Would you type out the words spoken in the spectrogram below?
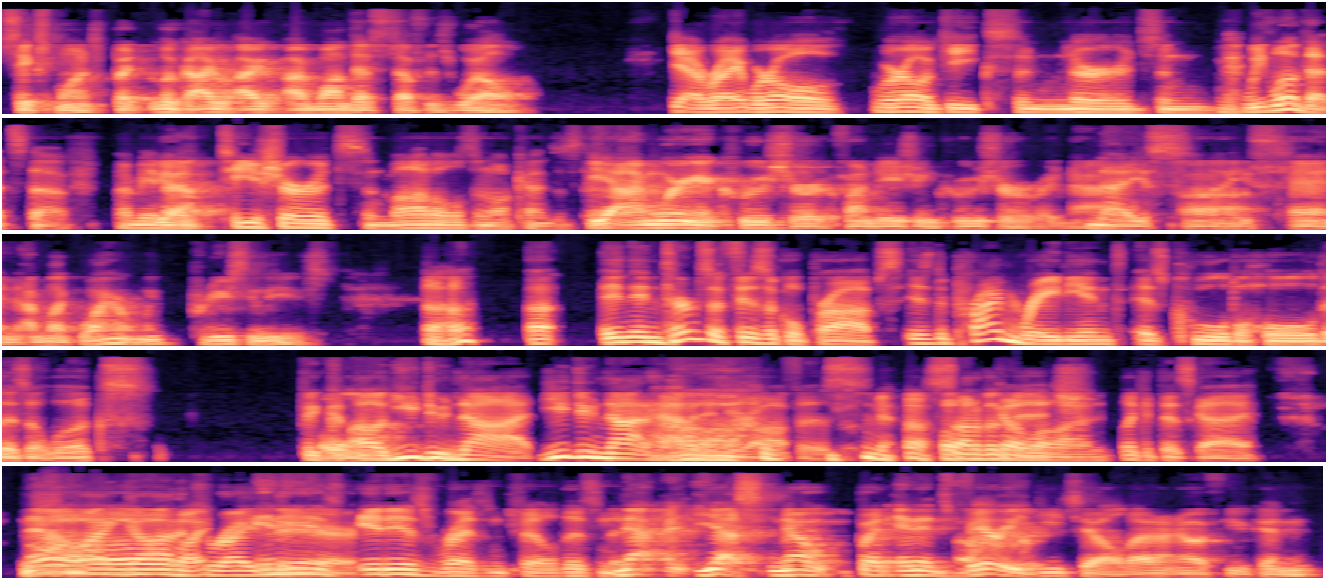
six months. But look, I I, I want that stuff as well. yeah, right. We're all we're all geeks and nerds, and we love that stuff. I mean, Yeah. uh, t-shirts and models and all kinds of stuff. Yeah, I'm wearing a crew shirt, a foundation crew shirt right now. Nice. Uh, nice. And I'm like, why aren't we producing these? Uh-huh. Uh, in in terms of physical props, is the Prime Radiant as cool to hold as it looks? Because Hold oh, you do not. You do not have it in your Oh, office. no, Son of a come bitch. on. Look at this guy. Now- oh my god, my- it's right it is- there. it is resin filled, isn't it? Now, yes, no, but and it's very detailed. I don't know if you can.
